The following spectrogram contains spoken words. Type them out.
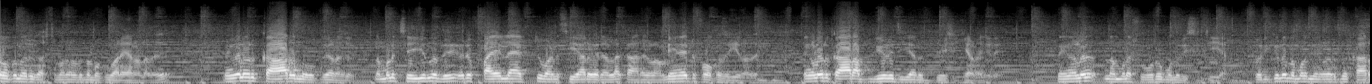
നോക്കുന്ന ഒരു കസ്റ്റമറോട് നമുക്ക് പറയാനുള്ളത് നിങ്ങൾ ഒരു കാർ നോക്കുകയാണെങ്കിൽ നമ്മൾ ചെയ്യുന്നത് ഒരു five lakh to one C R വരെയുള്ള കാറുകളാണ് മെയിനായിട്ട് ഫോക്കസ് ചെയ്യുന്നത്. നിങ്ങളൊരു കാർ അപ്ഗ്രേഡ് ചെയ്യാൻ ഉദ്ദേശിക്കുകയാണെങ്കിൽ നിങ്ങൾ നമ്മുടെ ഷോറൂം ഒന്ന് വിസിറ്റ് ചെയ്യുക ഒരിക്കലും നമ്മൾ നിങ്ങളുടെ അടുത്ത് കാർ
